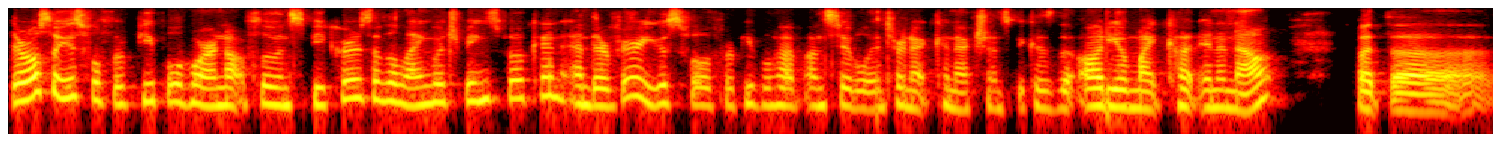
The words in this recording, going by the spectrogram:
they're also useful for people who are not fluent speakers of the language being spoken, and they're very useful for people who have unstable internet connections because the audio might cut in and out, but the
